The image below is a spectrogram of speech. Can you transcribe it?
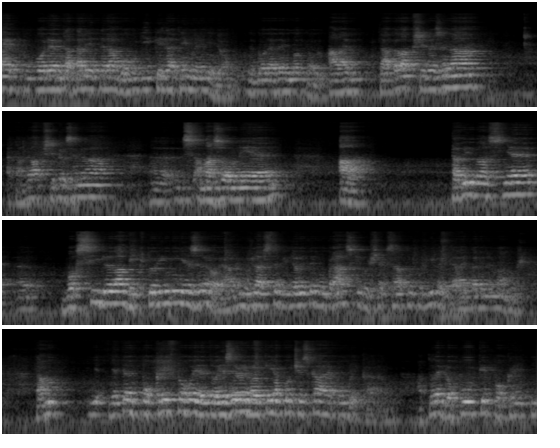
je původem, ta tady teda bohu díky zatím není, no, nebo nevím o tom, ale ta byla přivezená, ta byla přivezená eh, z Amazonie a tady vlastně eh, osídlila Viktorijní jezero. Já nevím, možná jste viděli ty obrázky, už tak se na to podívejte, ale tady nemám už. Tam je, je ten pokryv toho, je, to jezero je velký jako Česká republika. No. A to je do půlky pokrytý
